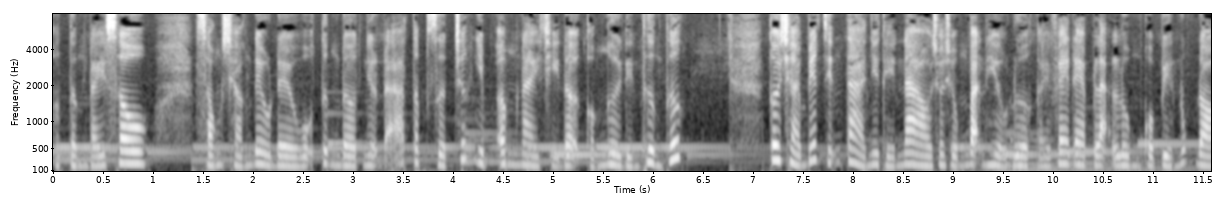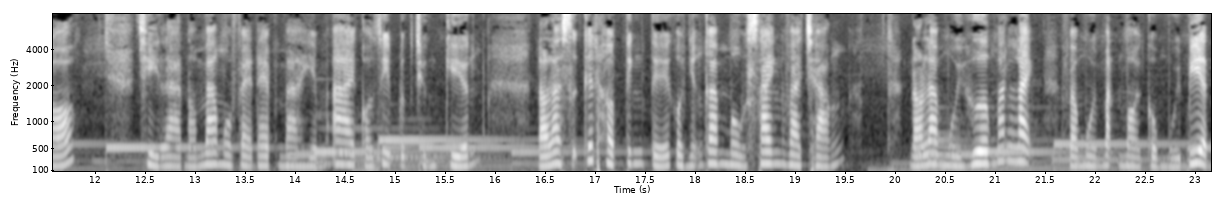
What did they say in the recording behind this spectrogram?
ở tầng đáy sâu. Sóng trắng đều đều vỗ từng đợt như đã tập dượt trước nhịp âm này chỉ đợi có người đến thưởng thức. Tôi chả biết diễn tả như thế nào cho chúng bạn hiểu được cái vẻ đẹp lạ lùng của biển lúc đó. Chỉ là nó mang một vẻ đẹp mà hiếm ai có dịp được chứng kiến. Đó là sự kết hợp tinh tế của những gam màu xanh và trắng. Nó là mùi hương mát lạnh và mùi mặn mòi của muối biển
